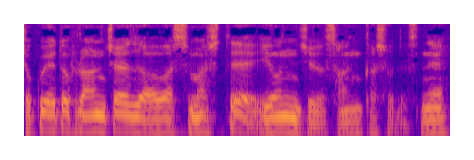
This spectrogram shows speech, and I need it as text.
直営とフランチャイズを合わせまして、43か所ですね、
